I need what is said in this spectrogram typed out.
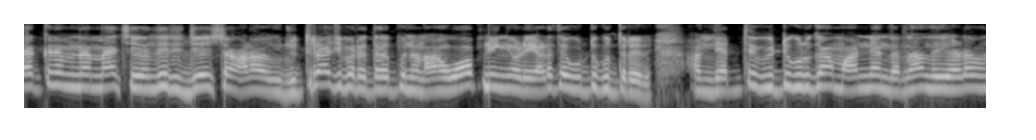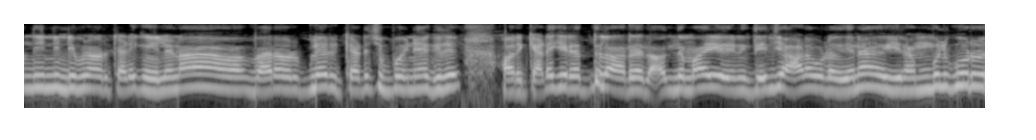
டக்குன்னு இந்த மேட்ச்சை வந்து ஜெயிச்சிட்டாங்க. ஆனால் ருத்ராஜ் பண்ற தப்பு நான் ஓப்பனிங்கோட இடத்த விட்டு கொடுத்துறாரு அந்த இடத்த விட்டு கொடுக்காம அண்ணன் தரலாம் அந்த இடம் வந்து இன்னும் டீமில் அவர் கிடைக்கும் இல்லைனா வேறு ஒரு பிளேயர் கிடச்சி போயினே இருக்குது அவர் கிடைக்கிற இடத்துல ஆடுறாரு அந்த மாதிரி எனக்கு தெரிஞ்சு ஆடக்கூடாது ஏன்னா நம்மளுக்கு ஒரு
